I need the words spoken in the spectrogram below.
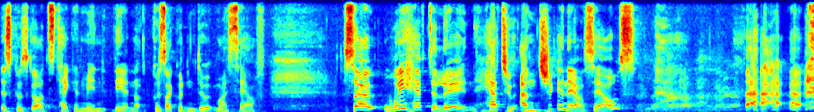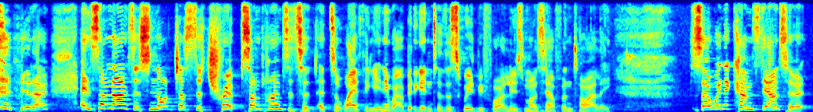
is because God's taken me there, not because I couldn't do it myself. So we have to learn how to unchicken ourselves. you know, and sometimes it's not just a trip. Sometimes it's a, it's a way of thinking. Anyway, I better get into this word before I lose myself entirely. So when it comes down to it,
